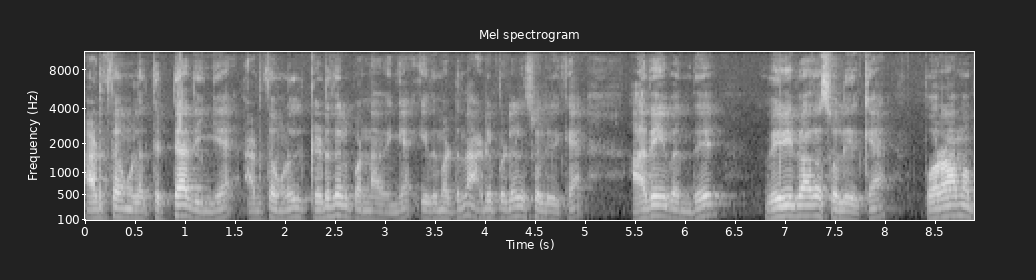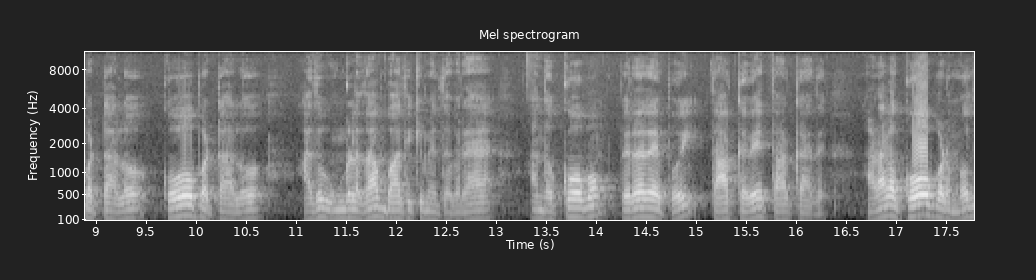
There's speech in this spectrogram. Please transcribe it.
அடுத்தவங்கள திட்டாதீங்க. அடுத்தவங்களுக்கு கெடுதல் பண்ணாதீங்க. இது மட்டும்தான் அடிப்படையில் சொல்லியிருக்கேன். அதை வந்து விரிவாக சொல்லியிருக்கேன். பொறாமப்பட்டாலோ கோவப்பட்டாலோ அது உங்களை தான் பாதிக்குமே தவிர அந்த கோபம் பிறரை போய் தாக்கவே தாக்காது. அதனால் கோவப்படும் போது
